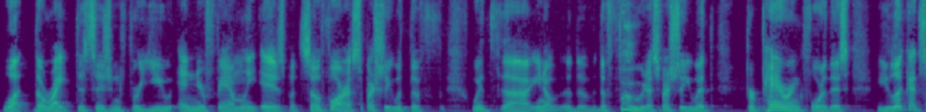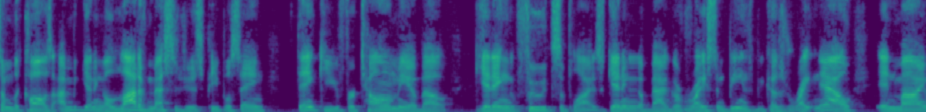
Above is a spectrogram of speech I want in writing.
what the right decision for you and your family is. But so far, especially with the with uh, you know the the food, especially with preparing for this, you look at some of the calls. I'm getting a lot of messages, people saying, "Thank you for telling me about." Getting food supplies, getting a bag of rice and beans, because right now in my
